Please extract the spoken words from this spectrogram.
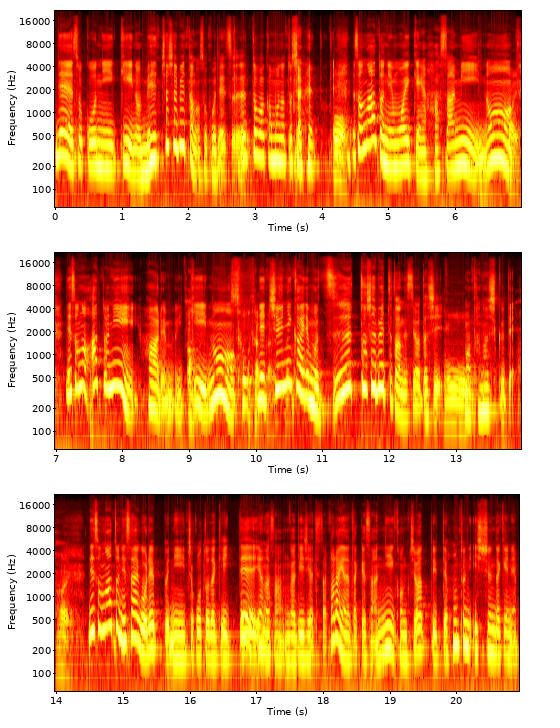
でそこに行きのめっちゃ喋ったのそこで。ずっと若者と喋ってて。その後にもう一軒ハサミの、はい。でその後にハーレム行きので中2階でもうずっと喋ってたんですよ私。もう楽しくて。はい。でその後に最後レップにちょこっとだけ行ってうん柳さんが DJ やってたから柳武さんに「こんにちは」って言って本当に一瞬だけね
